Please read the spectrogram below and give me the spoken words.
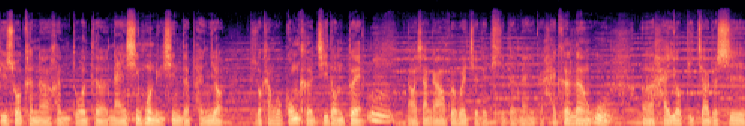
比如说可能很多的男性或女性的朋友。比如说看过《攻壳机动队》，嗯，然后像刚刚慧慧姐的提的那一个《骇客任务》，嗯，呃，还有比较就是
